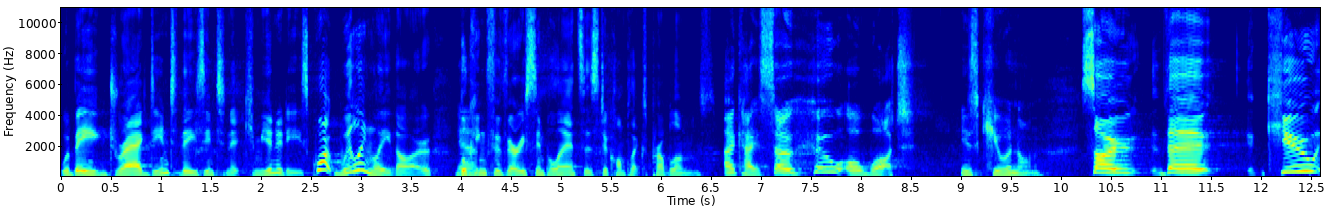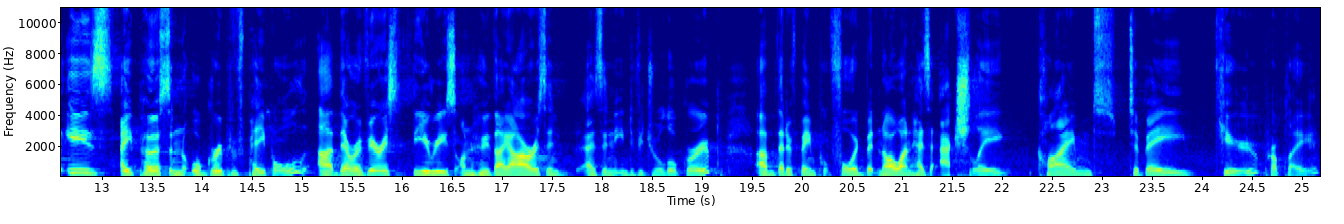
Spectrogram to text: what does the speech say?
were being dragged into these internet communities, quite willingly though, yeah. looking for very simple answers to complex problems. Okay, so who or what is QAnon? So the Q is a person or group of people. Uh, there are various theories on who they are as, in, as an individual or group um, that have been put forward, but no one has actually claimed to be Q properly.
